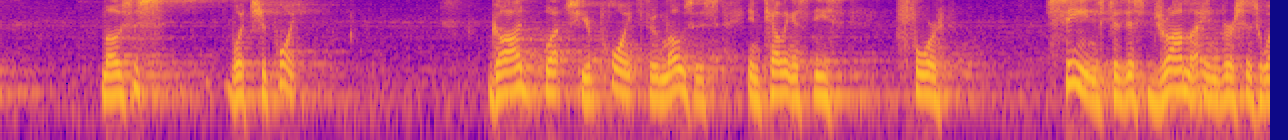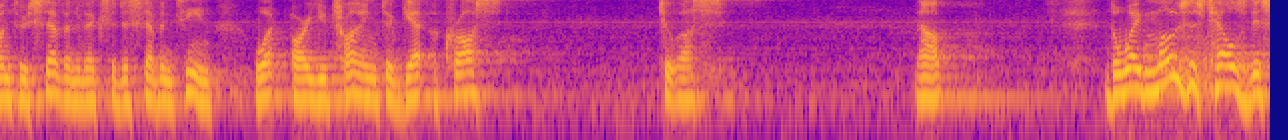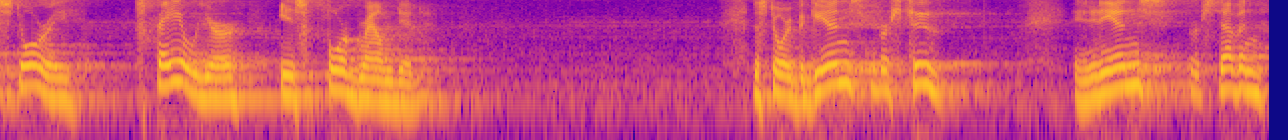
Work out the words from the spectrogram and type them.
Moses, what's your point? God, what's your point through Moses in telling us these four scenes to this drama in verses 1 through 7 of Exodus 17? What are you trying to get across to us? Now, the way Moses tells this story, failure is foregrounded. The story begins, verse 2, and it ends, verse 7,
